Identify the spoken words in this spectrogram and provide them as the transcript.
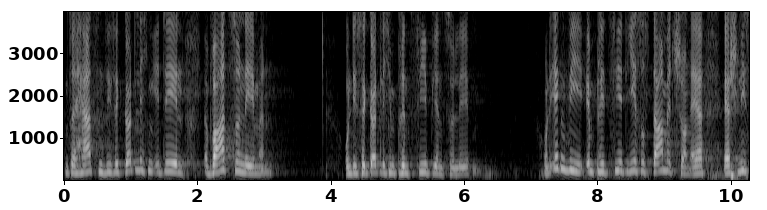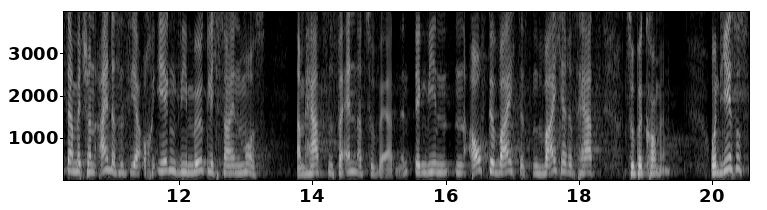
unserer Herzen, diese göttlichen Ideen wahrzunehmen und diese göttlichen Prinzipien zu leben. Und irgendwie impliziert Jesus damit schon, er, er schließt damit schon ein, dass es ja auch irgendwie möglich sein muss, am Herzen verändert zu werden, irgendwie ein, ein aufgeweichtes, ein weicheres Herz zu bekommen. Und Jesus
